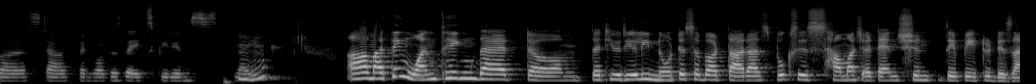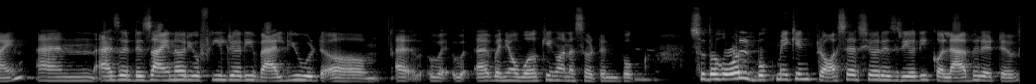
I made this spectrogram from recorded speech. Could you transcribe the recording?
uh, stuff and what was the experience like mm-hmm. Um, I think one thing that um, that you really notice about Tara's books is how much attention they pay to design, and as a designer, you feel really valued um, when you're working on a certain book. So the whole bookmaking process here is really collaborative,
